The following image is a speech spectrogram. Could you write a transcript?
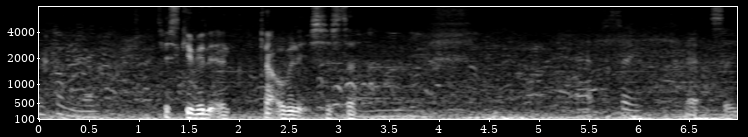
Oh, come on then. Just giving it a couple of minutes just to Out to sea. see.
